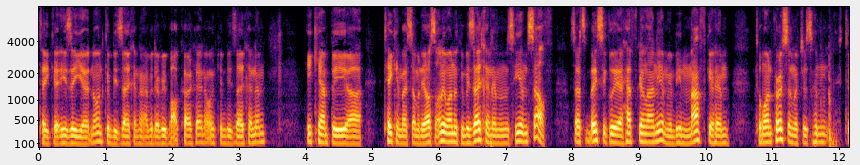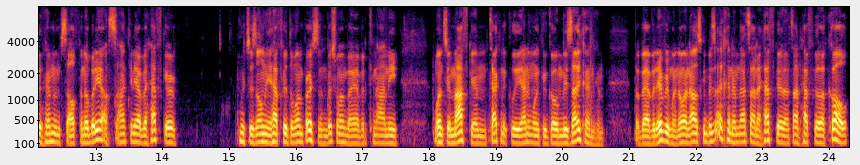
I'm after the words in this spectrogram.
take it. He's a, uh, no one could be zeichen it every balkarche, no one can be zeichen him. He can't be uh, taken by somebody else. The only one who can be zeichen him is he himself. So it's basically a hefker laniyim. You're being mafker him to one person, which is him to him himself and nobody else. So how can you have a hefker, which is only a hefker to one person? Bishwan by Avid Kanani, once you're mafker him, technically anyone could go and be zeichen him. But by Avid everyone, no one else can be zeichen him. That's not a hefker. That's not hefker lakol.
